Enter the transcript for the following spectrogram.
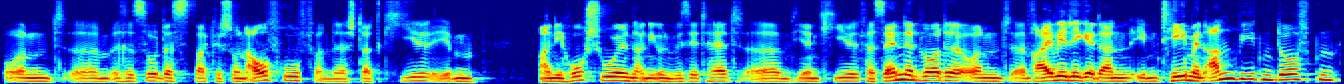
Und ähm, es ist so, dass praktisch so ein Aufruf von der Stadt Kiel eben an die Hochschulen, an die Universität äh, hier in Kiel versendet wurde und äh, Freiwillige dann eben Themen anbieten durften.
